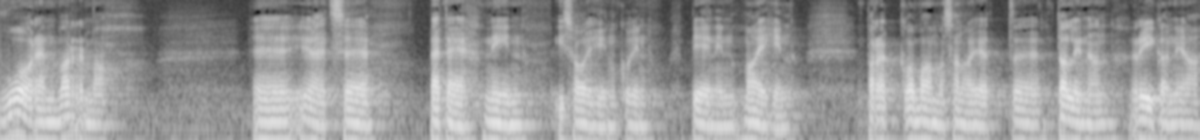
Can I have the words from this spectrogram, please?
vuoren varma ja että se pätee niin isoihin kuin pienin maihin – Barack Obama sanoi, että Tallinnan, Riikan ja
